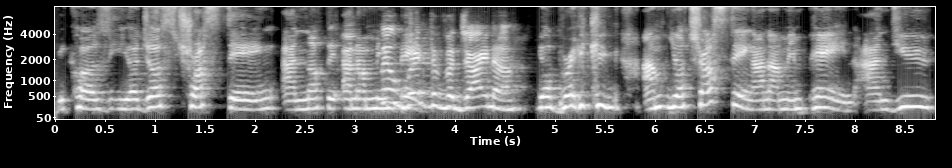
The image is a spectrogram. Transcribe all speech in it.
because you're just trusting and nothing. And I'm in we'll pain. break the vagina. You're breaking. I'm. You're trusting, and I'm in pain. And you,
